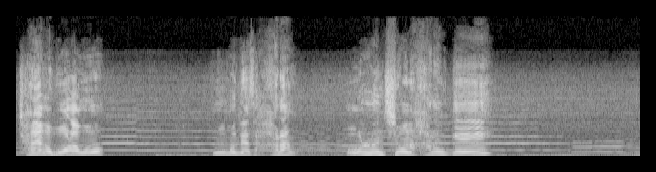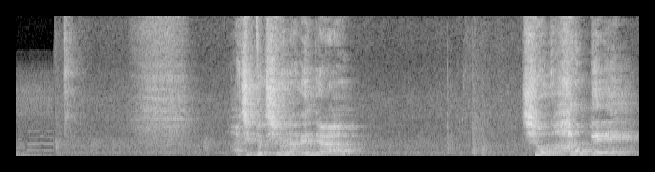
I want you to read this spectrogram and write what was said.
자네가 뭐라고? 홍보대사 하랑. 얼른 지원하란께. 아직도 지원 안 했냐? 지원 하랑께?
